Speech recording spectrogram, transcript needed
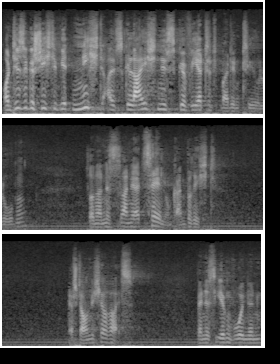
Und diese Geschichte wird nicht als Gleichnis gewertet bei den Theologen, sondern es ist eine Erzählung, ein Bericht. Erstaunlicherweise. Wenn es irgendwo in den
